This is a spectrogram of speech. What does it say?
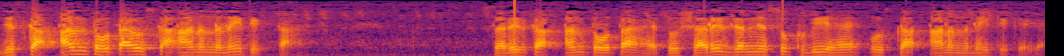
जिसका अंत होता है, उसका आनंद नहीं टिकता। शरीर का अंत होता है तो शरीर जन्य सुख भी है, उसका आनंद नहीं टिकेगा।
